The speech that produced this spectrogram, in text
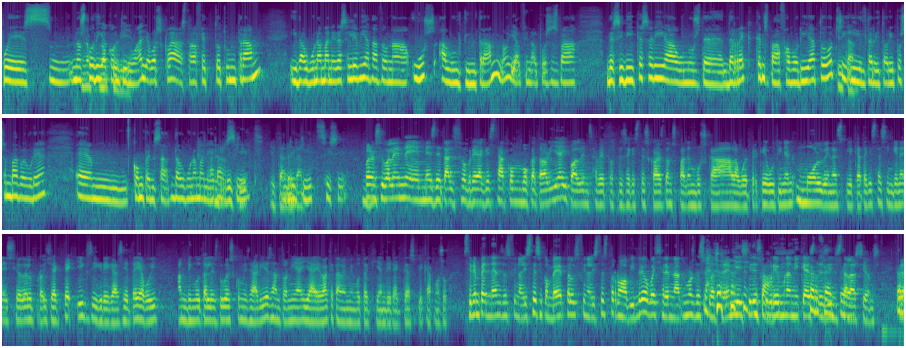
pues, no es no, podia no continuar. Podia. Llavors, clar, estava fet tot un tram i d'alguna manera se li havia de donar ús a l'últim tram, no? i al final pues, es va decidir que seria un ús de, de rec que ens va afavorir a tots i, i el territori pues, se'n va veure eh, compensat d'alguna manera. Enriquit. Sí. I tant, Enriquit, sí, sí. Bueno, si volen eh, més detalls sobre aquesta convocatòria i volen saber totes aquestes coses, doncs poden buscar a la web perquè ho tenen molt ben explicat, aquesta cinquena edició del projecte XYZ i avui hem tingut a les dues comissàries, Antònia i a Eva, que també han vingut aquí en directe a explicar-nos-ho. Serem pendents dels finalistes i com bé pels finalistes tornou a vindre, ho baixarem nosaltres, ens desplaçarem i així descobrim una mica aquestes instal·lacions.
